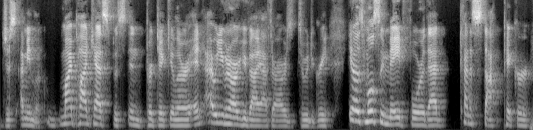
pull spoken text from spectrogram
just I mean, look, my podcast in particular, and I would even argue value after hours to a degree. You know, it's mostly made for that kind of stock picker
